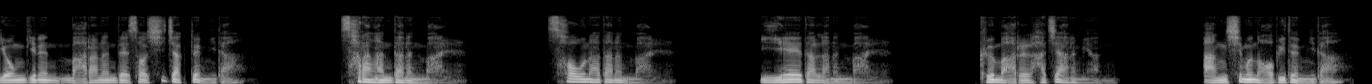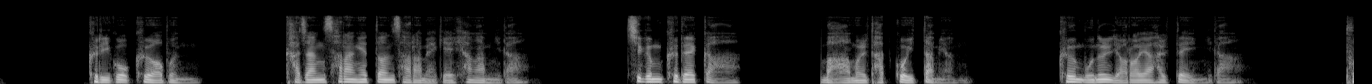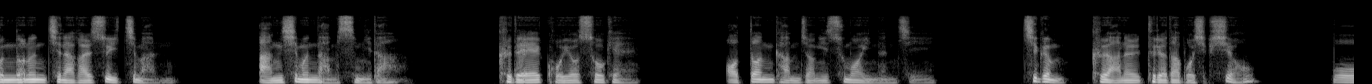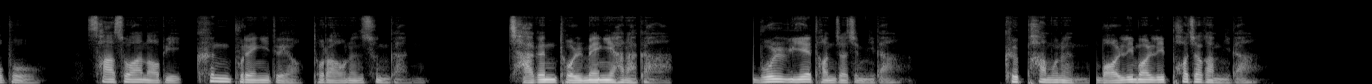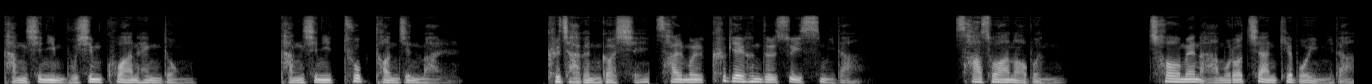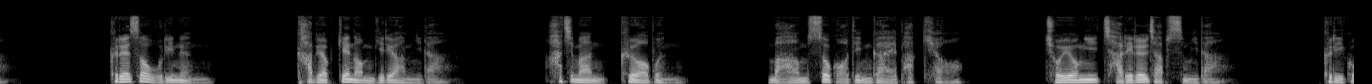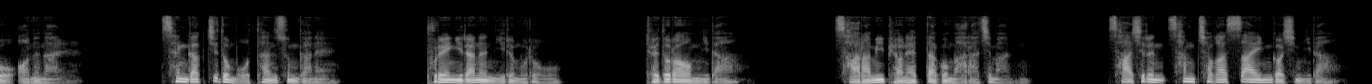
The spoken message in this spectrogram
용기는 말하는 데서 시작됩니다. 사랑한다는 말, 서운하다는 말, 이해해달라는 말. 그 말을 하지 않으면 앙심은 업이 됩니다. 그리고 그 업은 가장 사랑했던 사람에게 향합니다. 지금 그대가 마음을 닫고 있다면 그 문을 열어야 할 때입니다. 분노는 지나갈 수 있지만 앙심은 남습니다. 그대의 고요 속에 어떤 감정이 숨어 있는지 지금 그 안을 들여다보십시오. 오부, 사소한 업이 큰 불행이 되어 돌아오는 순간 작은 돌멩이 하나가 물 위에 던져집니다. 그 파문은 멀리 멀리 퍼져갑니다. 당신이 무심코 한 행동, 당신이 툭 던진 말, 그 작은 것이 삶을 크게 흔들 수 있습니다. 사소한 업은 처음엔 아무렇지 않게 보입니다. 그래서 우리는 가볍게 넘기려 합니다. 하지만 그 업은 마음속 어딘가에 박혀 조용히 자리를 잡습니다. 그리고 어느 날 생각지도 못한 순간에 불행이라는 이름으로 되돌아옵니다. 사람이 변했다고 말하지만 사실은 상처가 쌓인 것입니다.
